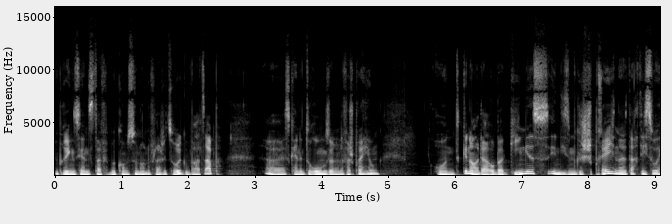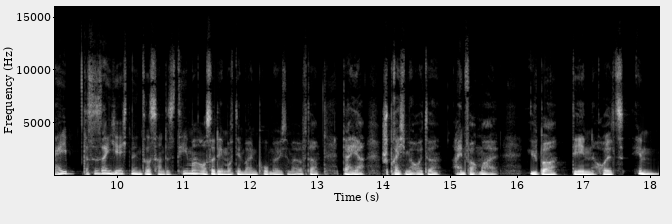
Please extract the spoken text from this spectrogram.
übrigens, Jens, dafür bekommst du noch eine Flasche zurück. Wart's ab. Äh, ist keine Drohung, sondern eine Versprechung. Und genau, darüber ging es in diesem Gespräch. Und da dachte ich so, hey, das ist eigentlich echt ein interessantes Thema. Außerdem auf den Weinproben höre ich es immer öfter. Daher sprechen wir heute einfach mal über den Holz im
